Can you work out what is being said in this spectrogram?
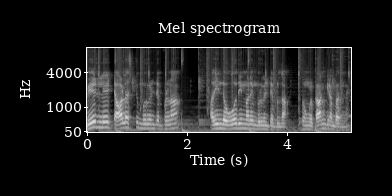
வேர்ல்ட்லே டாலஸ்ட் முருகன் டெம்பிள்னால் அது இந்த ஓதிமலை முருகன் டெம்பிள் தான். ஸோ உங்களுக்கு காமிக்கிறேன் பாருங்கள்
